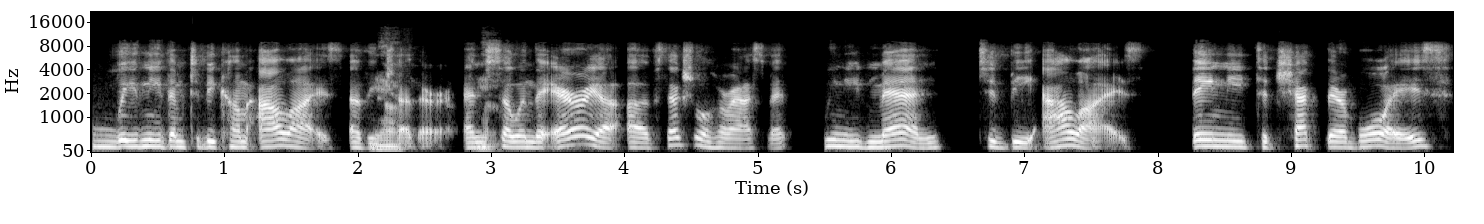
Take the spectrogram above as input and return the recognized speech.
we need them to become allies of each yeah. other. And yeah. so, in the area of sexual harassment, we need men to be allies. They need to check their boys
